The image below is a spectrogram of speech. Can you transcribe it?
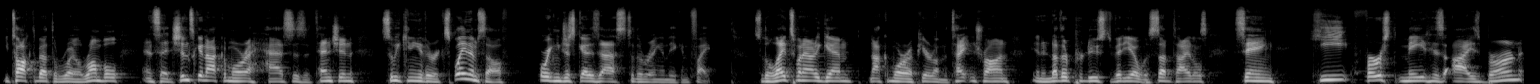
He talked about the Royal Rumble and said Shinsuke Nakamura has his attention, so he can either explain himself or he can just get his ass to the ring and they can fight. So the lights went out again. Nakamura appeared on the Titantron in another produced video with subtitles saying he first made his eyes burn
